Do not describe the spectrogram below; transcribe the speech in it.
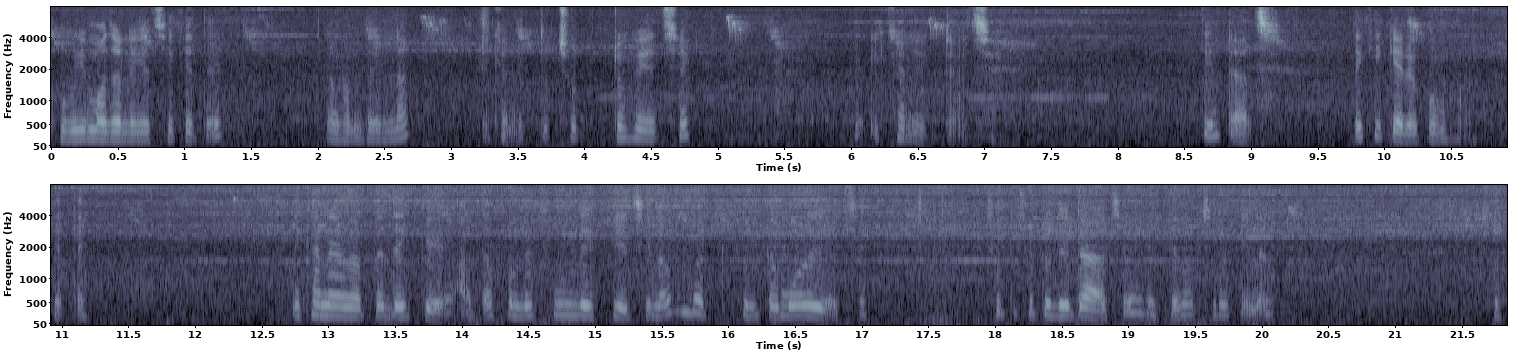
খুবই মজা লেগেছে খেতে, আলহামদুলিল্লাহ। এখানে একটা ছোট্ট হয়েছে। এখানে একটা আছে। তিনটা আছে। দেখি কীরকম হয় খেতে। এখানে আমি আপনাদেরকে আতা ফুলের ফুল দেখিয়েছিলাম বাট ফুলটা মরে গেছে। ছোট ছোট দুইটা আছে, দেখতে পাচ্ছেন কিনা? ছোট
